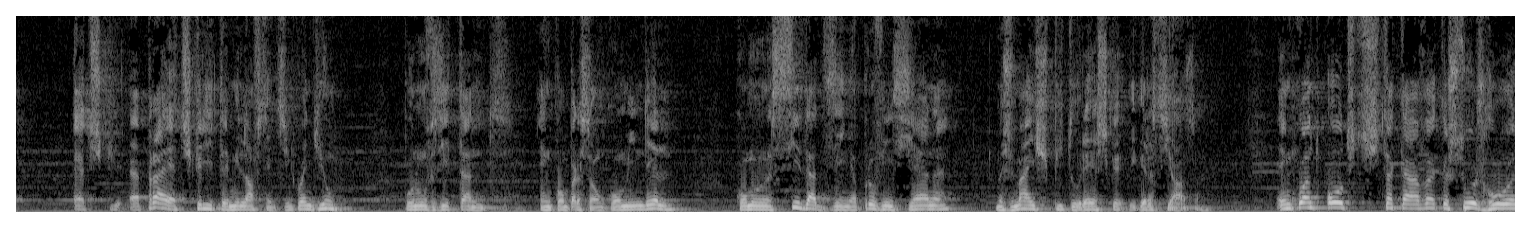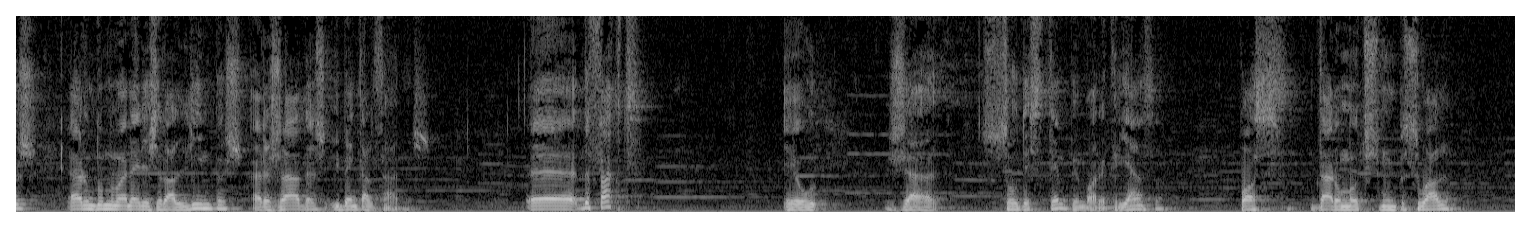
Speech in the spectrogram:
é a praia é descrita em 1951 por um visitante, em comparação com o Mindelo, como uma cidadezinha provinciana, mas mais pitoresca e graciosa. Enquanto outro destacava que as suas ruas eram, de uma maneira geral, limpas, arejadas e bem calçadas. Eh, de facto, eu já sou desse tempo, embora criança, posso dar o meu testemunho pessoal.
